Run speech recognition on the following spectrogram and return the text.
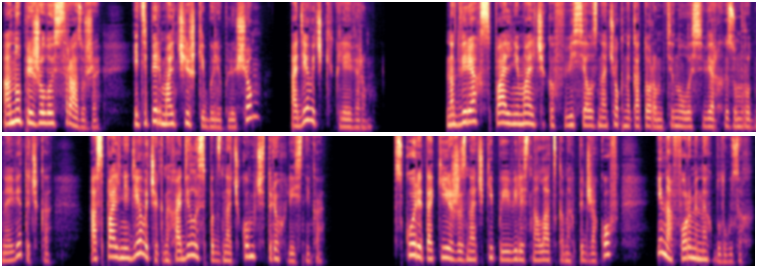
Оно прижилось сразу же, и теперь мальчишки были плющом, а девочки — клевером. На дверях спальни мальчиков висел значок, на котором тянулась вверх изумрудная веточка, а спальня девочек находилась под значком четырехлистника. Вскоре такие же значки появились на лацканах пиджаков и на форменных блузах.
